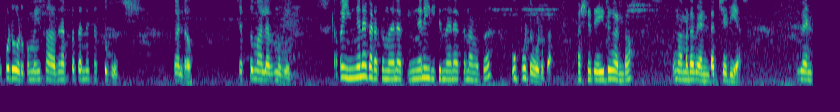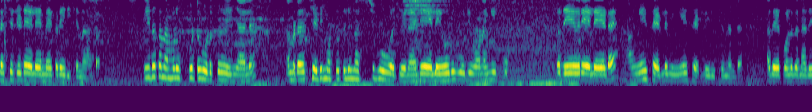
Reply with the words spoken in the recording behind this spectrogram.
ഉപ്പിട്ട് കൊടുക്കുമ്പോൾ ഈ സാധനം അപ്പം തന്നെ ചത്തുപോകും കണ്ടോ? ചത്ത് മലർന്നു പോയി. അപ്പോൾ ഇങ്ങനെ കിടക്കുന്നതിനൊക്കെ ഇങ്ങനെ ഇരിക്കുന്നതിനൊക്കെ നമുക്ക് ഉപ്പിട്ട് കൊടുക്കാം. പക്ഷേ ദേ ഇത് കണ്ടോ? നമ്മുടെ വെണ്ടച്ചെടിയാണ് ഈ വെണ്ടച്ചെടിയുടെ ഇലയമേക്കടെ ഇരിക്കുന്നതാണ് അപ്പോൾ ഇതൊക്കെ നമ്മൾ ഉപ്പിട്ട് കൊടുത്തു കഴിഞ്ഞാൽ നമ്മുടെ ചെടി മൊത്തത്തിൽ നശിച്ചു പോവുക ചെയ്യുന്നത്. അതിന്റെ ഇലയോട് കൂടി ഉണങ്ങിപ്പോവും അപ്പോൾ അതേ ഒരു ഇലയുടെ അങ്ങേ സൈഡിലും ഇങ്ങേ സൈഡിലും ഇരിക്കുന്നുണ്ട്. അതേപോലെ തന്നെ അത്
